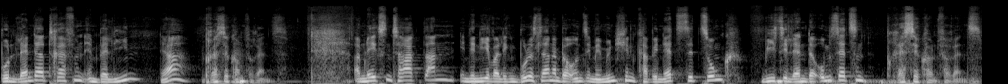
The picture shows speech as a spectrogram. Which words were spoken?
Bund-Länder-Treffen in Berlin, ja, Pressekonferenz. Am nächsten Tag dann in den jeweiligen Bundesländern, bei uns in München, Kabinettssitzung, wie es die Länder umsetzen, Pressekonferenz.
